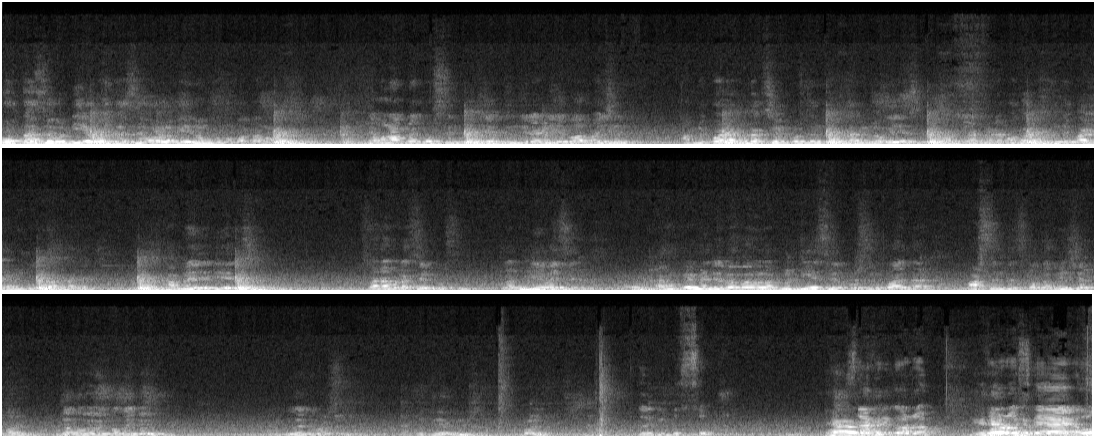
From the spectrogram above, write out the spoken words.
করতেছে ও ডিএ পাইতেছে ওর লগে এরকম কোনো কথা আমার যেমন আপনি করছেন যে দিন যেটা ডিএ পাওয়া পাইছেন আপনি কয়টা প্রোডাক্ট সেল করছেন তাতে আমি লগেই আছি। আপনি আপনার কথা বলছেন যে ভাই আমি বুঝলাম আপনাকে আপনি যে দিয়ে দিয়েছেন কয়টা প্রোডাক্ট সেল করছেন? আপনি ডিএ পাইছেন। এখন পেমেন্টের ব্যাপারে আপনি ডিএ সেল করছেন কয়টা? পার্সেন্টেজ কত আপনি হিসাব করেন? যত পাবেন কতই পাবেন? আমি বুঝাইতে পারছি এটাই আমি বলেন। তুই কি বুঝছ? হ্যাঁ চাকরি করো। করো কে? ও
